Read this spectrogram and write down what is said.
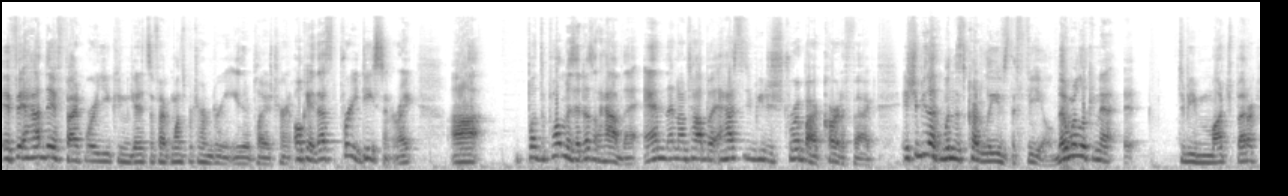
if it had the effect where you can get its effect once per turn during either player's turn, okay, that's pretty decent, right? Uh, but the problem is it doesn't have that. And then on top of it, it has to be destroyed by a card effect. It should be like when this card leaves the field. Then we're looking at it to be much better.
